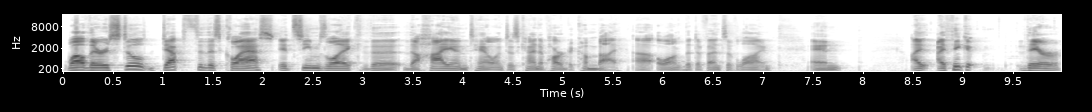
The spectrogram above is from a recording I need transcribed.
while there is still depth to this class, it seems like the the high end talent is kind of hard to come by uh, along the defensive line, and I I think it, they're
